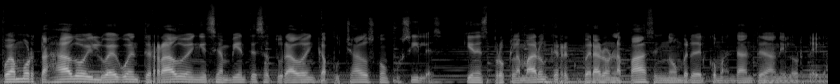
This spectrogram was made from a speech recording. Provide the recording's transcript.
Fue amortajado y luego enterrado en ese ambiente saturado de encapuchados con fusiles, quienes proclamaron que recuperaron la paz en nombre del comandante Daniel Ortega.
